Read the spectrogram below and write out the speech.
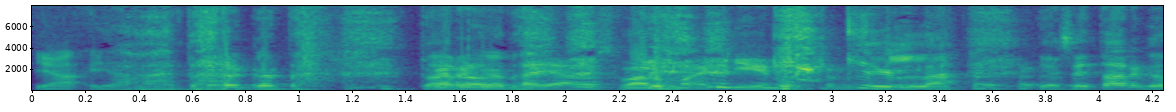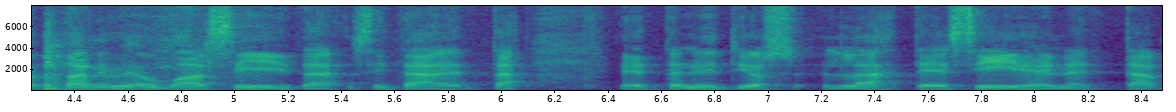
Ja, ja mä tarkoitan... tarkoitan olisi varmaan kiinnostunut. Kyllä, ja se tarkoittaa nimenomaan siitä, sitä, että, että nyt jos lähtee siihen, että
